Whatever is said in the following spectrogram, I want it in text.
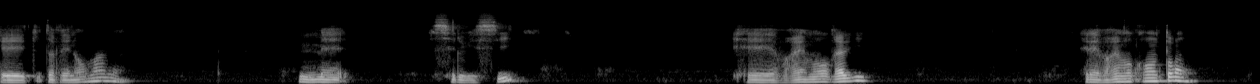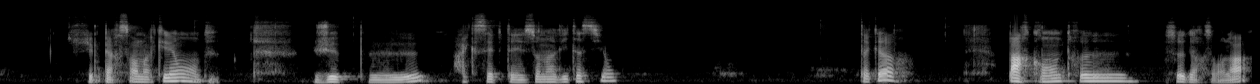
est tout à fait normal. Mais celui-ci est vraiment ravi. Elle est vraiment content. C'est une personne accueillante. Je peux accepter son invitation. D'accord? Par contre, ce garçon-là,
